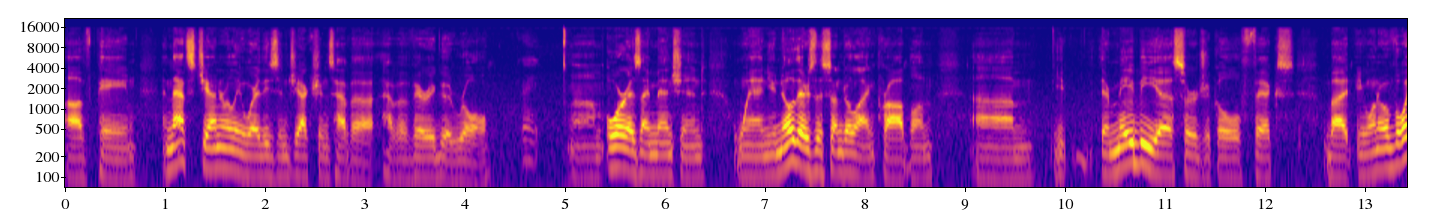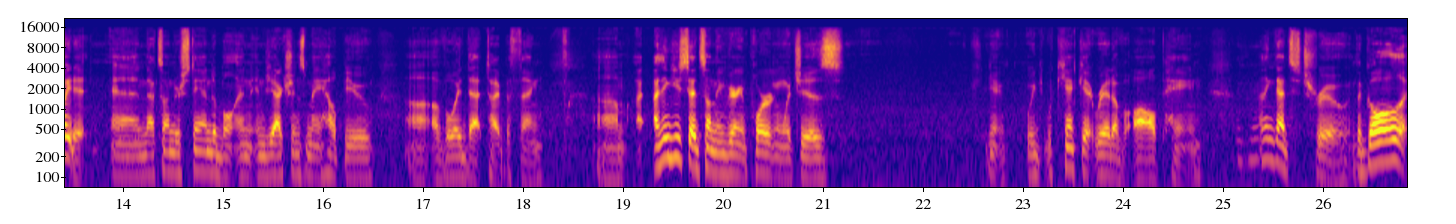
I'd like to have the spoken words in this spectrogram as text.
of pain, and that's generally where these injections have a, have a very good role. Great. Um, or as I mentioned, when you know there's this underlying problem, um, you, there may be a surgical fix, but you want to avoid it, and that's understandable, and injections may help you uh, avoid that type of thing. Um, I, I, think you said something very important, which is you know, we, we can't get rid of all pain. Mm-hmm. I think that's true. The goal,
